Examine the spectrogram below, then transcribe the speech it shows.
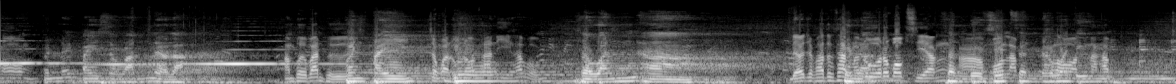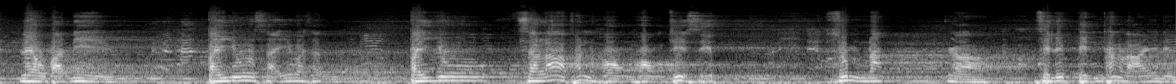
ทองเป็นได้ไปสวรรค์แล้วล่ะอำเภอบ้านผือเป็นไปจังหวัดอุดรธานีครับผม สวรรค์อ่า เดี๋ยวจะพาทุกท่านมาดูระบบเสียงสันอ่าโดหมสิอตสันลำดากลวอนดึงนะครับ แล้วบัดนี้ ไปอยู่ใสว่าสันไปอยู่สลาพันห้องห้องที่สิบซุ่มนักอ่าศิลปินทั้งหลายนี่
